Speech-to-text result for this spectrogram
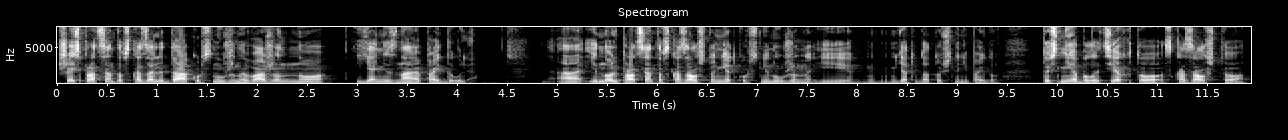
6% сказали, да, курс нужен и важен, но я не знаю, пойду ли. А, и 0% сказал, что нет, курс не нужен, и я туда точно не пойду. То есть не было тех, кто сказал, что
